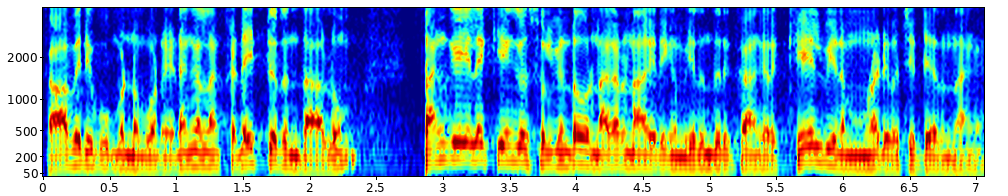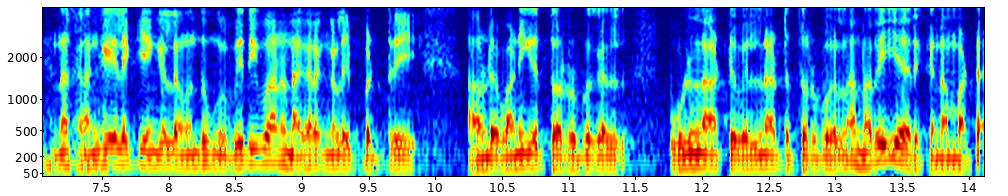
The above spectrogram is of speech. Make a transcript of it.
காவிரி பூம்பண்ணம் போன்ற இடங்கள்லாம் கிடைத்திருந்தாலும் சங்க இலக்கியங்கள் சொல்கின்ற ஒரு நகர நாகரிகம் இருந்திருக்காங்கிற கேள்வி நம்ம முன்னாடி வச்சுட்டே இருந்தாங்க. ஏன்னா சங்க இலக்கியங்களில் வந்து உங்கள் விரிவான நகரங்களை பற்றி அதனுடைய வணிக தொடர்புகள் உள்நாட்டு வெளிநாட்டு தொடர்புகள்லாம் நிறைய இருக்குது நம்மகிட்ட.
